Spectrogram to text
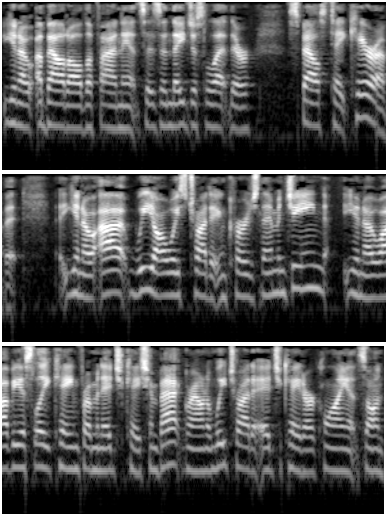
you know, about all the finances, and they just let their spouse take care of it. You know, I we always try to encourage them. And Gene, you know, obviously came from an education background, and we try to educate our clients on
